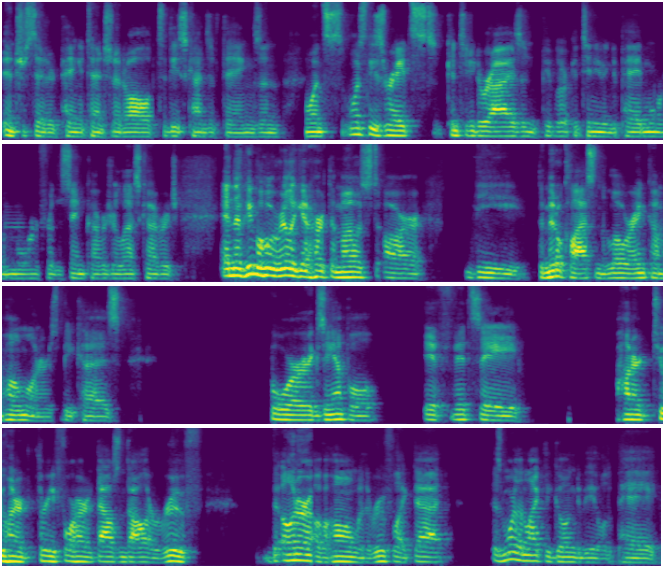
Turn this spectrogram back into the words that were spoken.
interested or paying attention at all to these kinds of things. And once once these rates continue to rise and people are continuing to pay more and more for the same coverage or less coverage, and the people who really get hurt the most are the the middle class and the lower income homeowners because for example, if it's a 100, 200, 3, 400,000 dollar roof, the owner of a home with a roof like that is more than likely going to be able to pay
